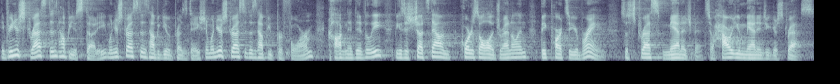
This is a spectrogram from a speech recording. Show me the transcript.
If you're stressed, it doesn't help you study. When you're stressed, it doesn't help you give a presentation. When you're stressed, it doesn't help you perform cognitively because it shuts down cortisol, adrenaline, big parts of your brain. So, stress management. So, how are you managing your stress?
